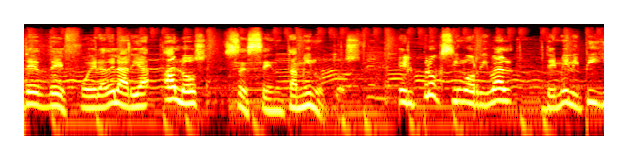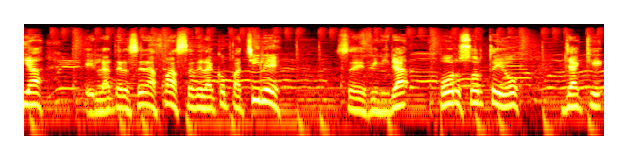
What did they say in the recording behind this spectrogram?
desde fuera del área a los 60 minutos. El próximo rival de Melipilla en la tercera fase de la Copa Chile se definirá por sorteo ya que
